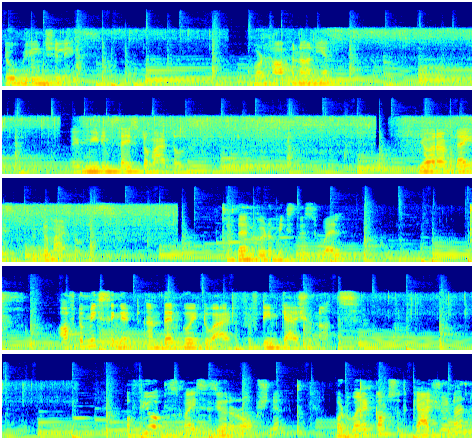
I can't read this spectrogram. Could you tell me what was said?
2 green chilies, about half an onion, 5 medium sized tomatoes. Here I've diced the tomatoes. I'm then going to mix this well. After mixing it, I'm then going to add 15 cashew nuts. A few of the spices here are optional, but when it comes to the cashew nut,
